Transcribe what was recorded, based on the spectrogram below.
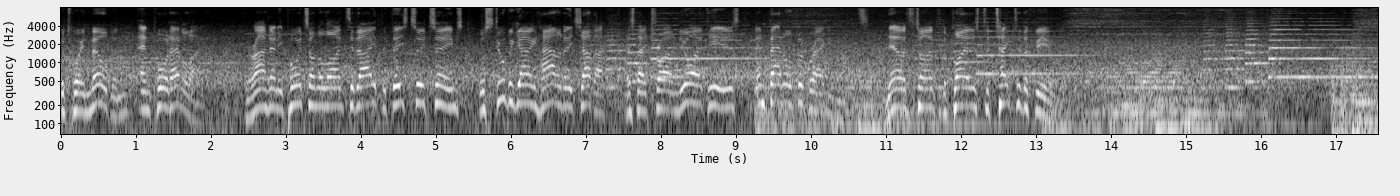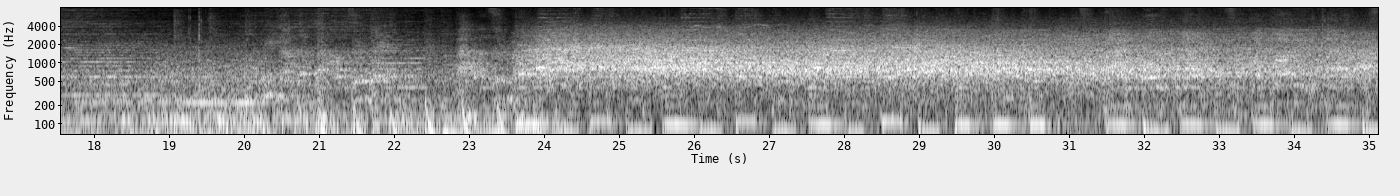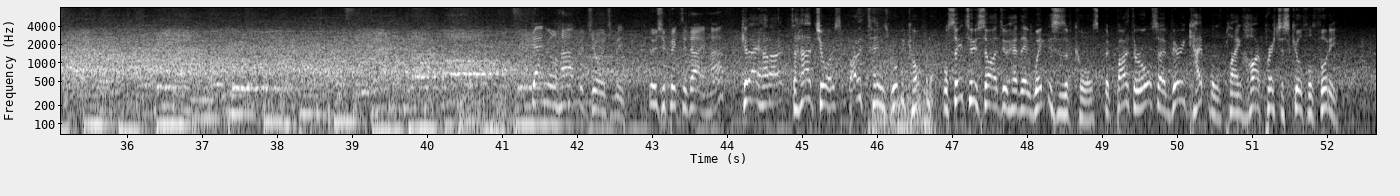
between Melbourne and Port Adelaide. There aren't any points on the line today, but these two teams will still be going hard at each other as they trial new ideas and battle for bragging rights. Now it's time for the players to take to the field. Who's your pick today, Harp? G'day, Hutto. It's a hard choice. Both teams will be confident. We'll see two sides who have their weaknesses, of course, but both are also very capable of playing high-pressure, skillful footy.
